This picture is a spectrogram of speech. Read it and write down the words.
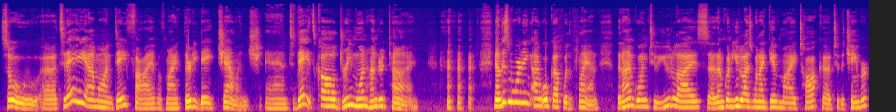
So, uh, today I'm on day five of my 30 day challenge, and today it's called Dream 100 Time. now, this morning I woke up with a plan that I'm going to utilize. Uh, that I'm going to utilize when I give my talk uh, to the chamber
